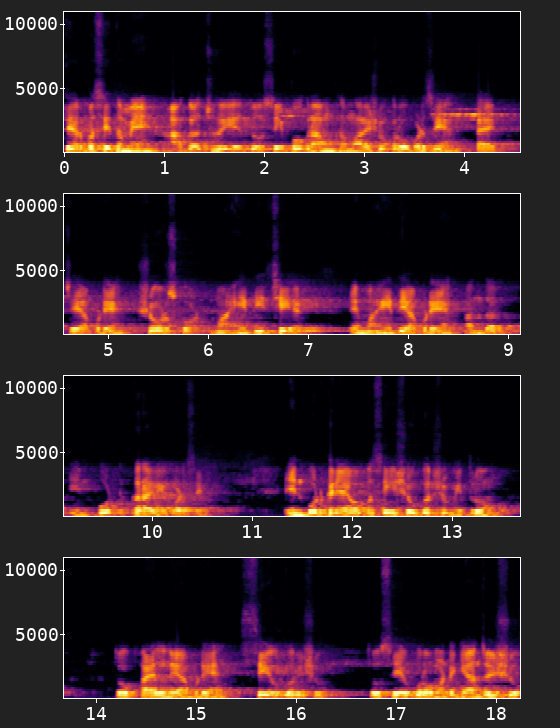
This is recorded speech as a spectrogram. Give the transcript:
ત્યાર પછી તમે આગળ જોઈએ તો સી પ્રોગ્રામ તમારે શું કરવો પડશે? ટાઈપ જે આપણે સોર્સ કોડ માહિતી છે, એ માહિતી આપણે અંદર ઇનપુટ કરાવવી પડશે. ઇનપુટ કર્યા પછી શું કરશું મિત્રો? તો ફાઇલને આપણે સેવ કરીશું. તો સેવ કરવા માટે ક્યાં જઈશું?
